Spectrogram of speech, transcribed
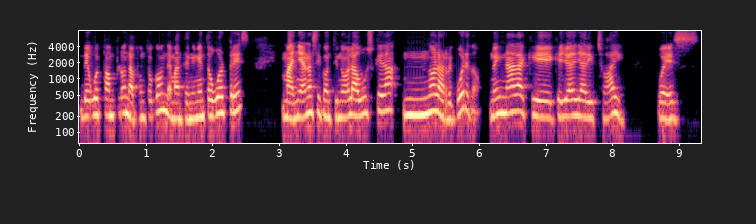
de webpamplona.com de mantenimiento WordPress, mañana si continúo la búsqueda no la recuerdo. No hay nada que, yo haya dicho, ay, pues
